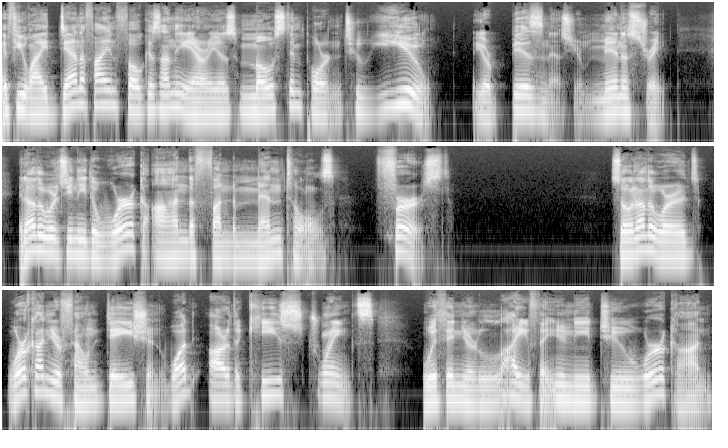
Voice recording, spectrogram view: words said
if you identify and focus on the areas most important to you, your business, your ministry. In other words, you need to work on the fundamentals first. So, in other words, work on your foundation. What are the key strengths within your life that you need to work on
